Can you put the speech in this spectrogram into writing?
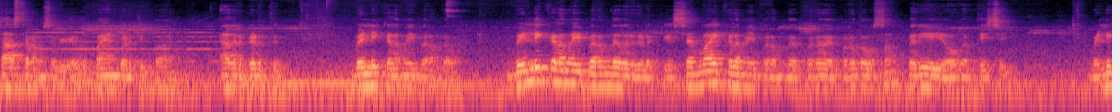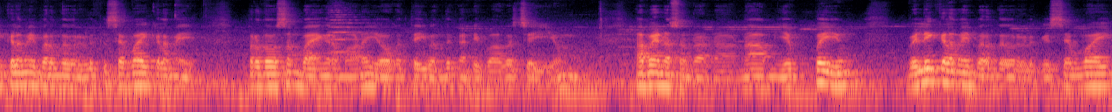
சாஸ்திரம் சொல்கிறது. பயன்படுத்தி பாருங்கள். அதற்கடுத்து வெள்ளிக்கிழமை பிறந்தவர். வெள்ளிக்கிழமை பிறந்தவர்களுக்கு செவ்வாய்க்கிழமை பிறந்த பிற பிரதோஷம் பெரிய யோகத்தை செய்யும். வெள்ளிக்கிழமை பிறந்தவர்களுக்கு செவ்வாய்க்கிழமை பிரதோஷம் பயங்கரமான யோகத்தை வந்து கண்டிப்பாக செய்யும். அப்போ என்ன சொல்கிறான்னா நாம் எப்பையும் வெள்ளிக்கிழமை பிறந்தவர்களுக்கு செவ்வாய்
